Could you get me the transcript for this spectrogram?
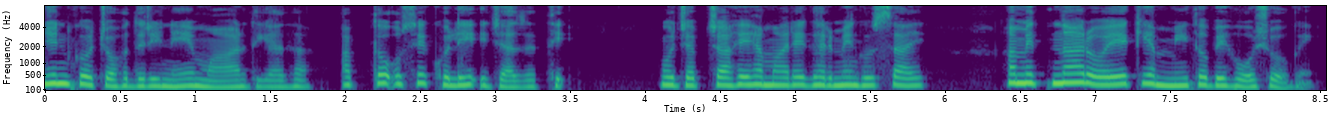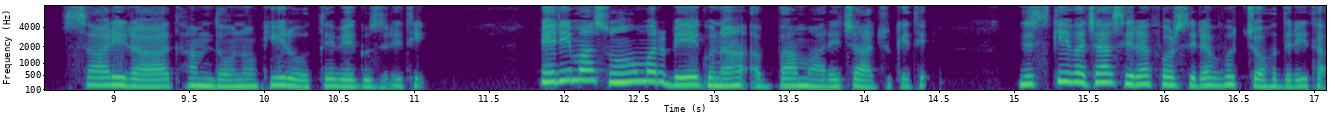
जिनको चौधरी ने मार दिया था, अब तो उसे खुली इजाज़त थी। वो जब चाहे हमारे घर में घुस आए। हम इतना रोए कि अम्मी तो बेहोश हो गई। सारी रात हम दोनों की रोते हुए गुजरी थी। मेरी मासूम और बेगुनाह अब्बा मारे जा चुके थे, जिसकी वजह सिर्फ़ और सिर्फ़ वो चौधरी था।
